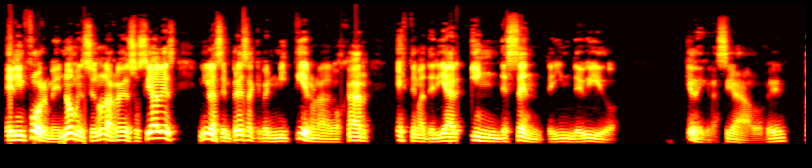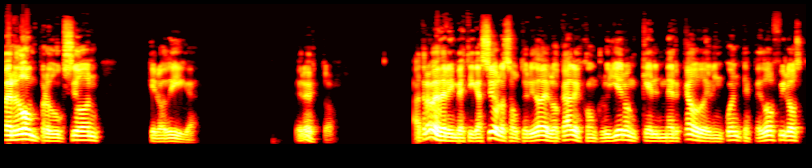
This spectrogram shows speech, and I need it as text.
El informe no mencionó las redes sociales ni las empresas que permitieron alojar este material indecente, indebido. Qué desgraciado, ¿eh? Perdón, producción, que lo diga. Pero esto. A través de la investigación, las autoridades locales concluyeron que el mercado de delincuentes pedófilos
